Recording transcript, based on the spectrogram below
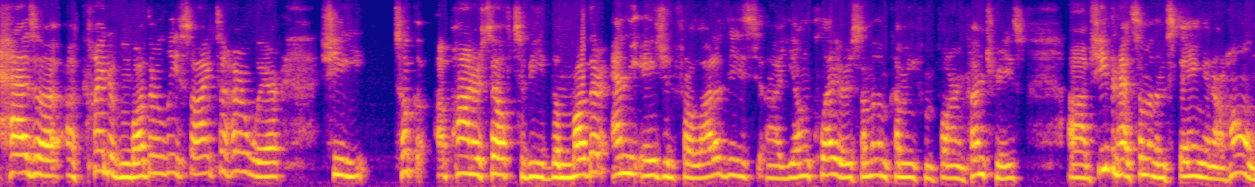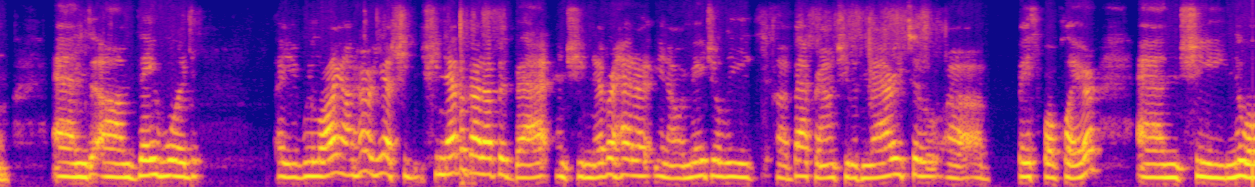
has a, a kind of motherly side to her where she took upon herself to be the mother and the agent for a lot of these uh, young players, some of them coming from foreign countries. Um, she even had some of them staying in her home, and um, they would uh, rely on her. Yeah, she she never got up at bat, and she never had a you know a major league uh, background. She was married to uh, a baseball player, and she knew a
